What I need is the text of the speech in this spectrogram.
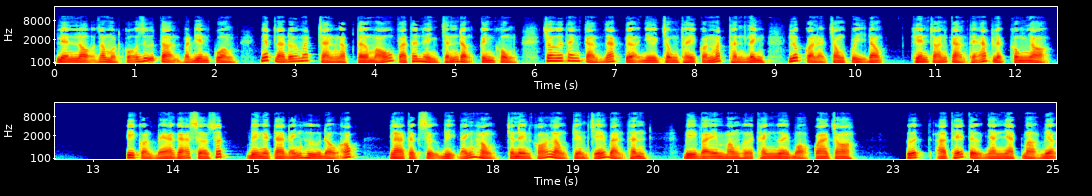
liền lộ ra một cỗ dữ tợn và điên cuồng, nhất là đôi mắt tràn ngập tơ máu và thân hình chấn động kinh khủng, cho hứa thanh cảm giác tựa như trông thấy con mắt thần linh lúc còn ở trong quỷ động, khiến cho hắn cảm thấy áp lực không nhỏ. Khi còn bé gã sơ xuất, bị người ta đánh hư đầu óc, là thực sự bị đánh hỏng cho nên khó lòng kiềm chế bản thân. Vì vậy mong hứa thành người bỏ qua cho. Hứa à, thế tử nhàn nhạt, mở miệng,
